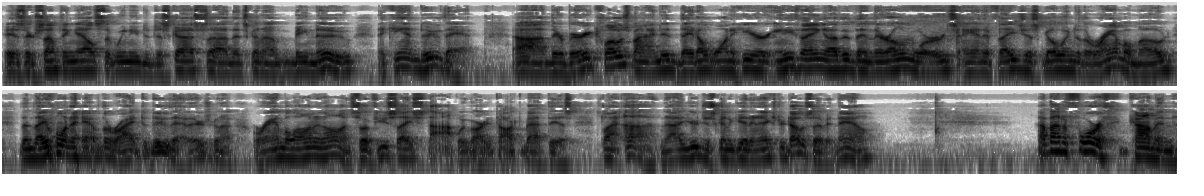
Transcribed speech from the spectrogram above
Is there something else that we need to discuss uh, that's going to be new? They can't do that. Uh, they're very close-minded. They don't want to hear anything other than their own words. And if they just go into the ramble mode, then they want to have the right to do that. They're just going to ramble on and on. So if you say, stop, we've already talked about this. It's like, uh, now you're just going to get an extra dose of it now. About a fourth common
